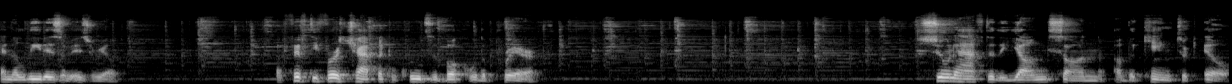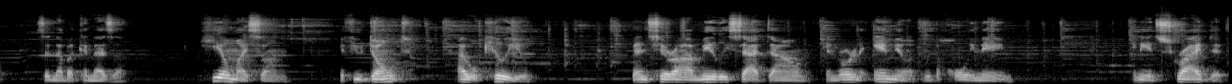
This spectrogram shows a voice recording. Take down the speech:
and the leaders of Israel. A 51st chapter concludes the book with a prayer. Soon after, the young son of the king took ill, said Nebuchadnezzar. Heal my son. If you don't, I will kill you. Ben Sirah immediately sat down and wrote an amulet with the holy name, and he inscribed it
